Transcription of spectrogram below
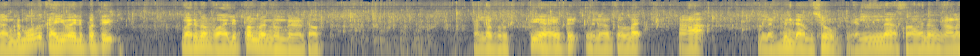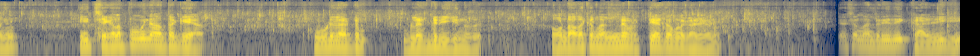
രണ്ട് മൂന്ന് കൈ വലിപ്പത്തിൽ വരുന്ന വലിപ്പം തന്നെ ഉണ്ട് കേട്ടോ. നല്ല വൃത്തിയായിട്ട് ഇതിനകത്തുള്ള ആ ബ്ലഡിന്റെ അംശവും എല്ലാ സാധനവും കളഞ്ഞു ഈ ചികളപ്പൂവിനകത്തൊക്കെയാണ് കൂടുതലായിട്ടും ബ്ലഡ് ഇരിക്കുന്നത്. അതുകൊണ്ട് അതൊക്കെ നല്ല വൃത്തിയായിട്ട് നമ്മൾ കഴുകണം. അത്യാവശ്യം നല്ല രീതിയിൽ കഴുകി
